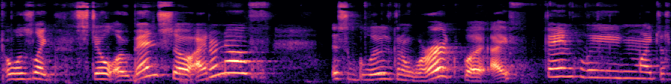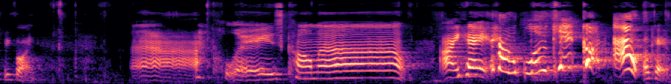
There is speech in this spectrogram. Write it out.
it was like still open. So I don't know if this glue is gonna work, but I think we might just be fine. Ah, please come out. I hate how glue can't cut out. Okay.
